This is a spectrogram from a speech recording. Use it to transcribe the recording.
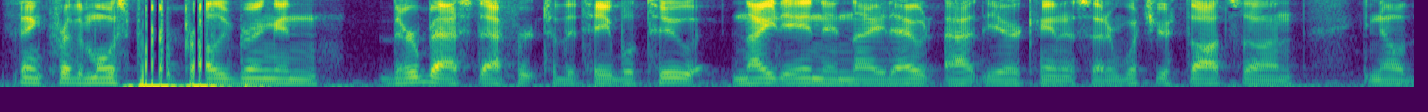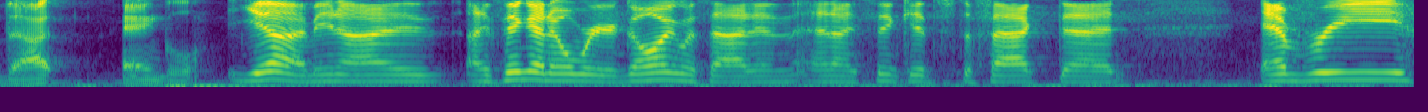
I think for the most part probably bringing their best effort to the table too, night in and night out at the Air Canada Center. What's your thoughts on you know that angle? Yeah, I mean, I I think I know where you're going with that, and and I think it's the fact that every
